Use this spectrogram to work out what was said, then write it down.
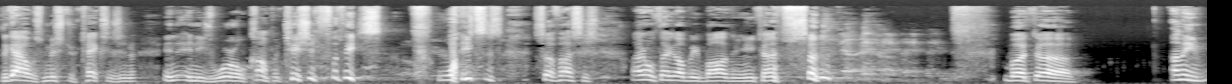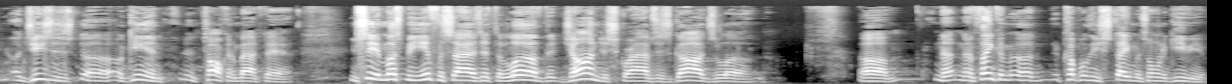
The guy was Mr. Texas in, in, in these world competitions for these weights and stuff. I says, I don't think I'll be bothering anytime soon. but, uh, I mean, uh, Jesus, uh, again, talking about that. You see, it must be emphasized that the love that John describes is God's love. Um, now, now, think of uh, a couple of these statements I want to give you.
